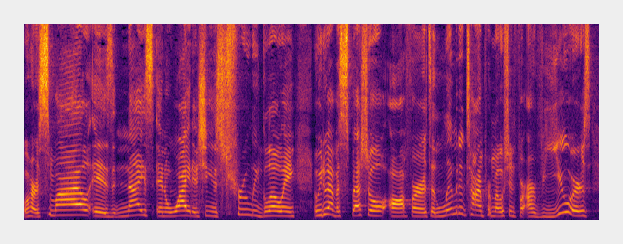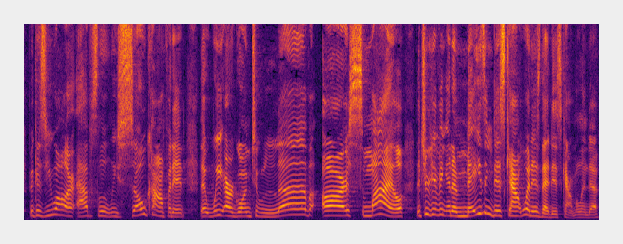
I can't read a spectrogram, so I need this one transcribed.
Well, her smile is nice and white, and she is truly glowing. And we do have a special offer. It's a limited time promotion for our viewers because you all are absolutely so confident that we are going to love our smile, that you're giving an amazing discount. What is that discount, Melinda?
